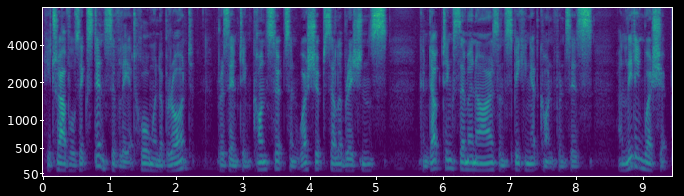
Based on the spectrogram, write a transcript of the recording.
He travels extensively at home and abroad, presenting concerts and worship celebrations, conducting seminars and speaking at conferences, and leading worship.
